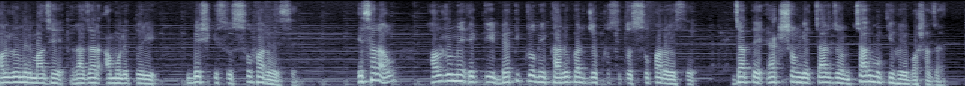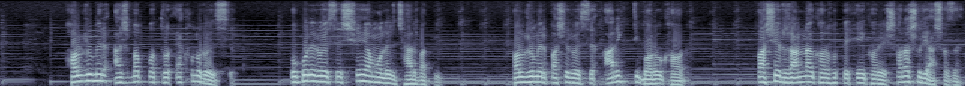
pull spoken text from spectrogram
হলরুমের মাঝে রাজার আমলে তৈরি বেশ কিছু সোফা রয়েছে। এছাড়াও হলরুমে একটি ব্যতিক্রমী কারুকার্য খচিত সোফা রয়েছে, যাতে একসঙ্গে চারজন চারমুখী হয়ে বসা যায়। হলরুমের আসবাবপত্র এখনও রয়েছে। ওপরে রয়েছে সেই আমলের ঝাড়বাতি। হলরুমের পাশে রয়েছে আরেকটি বড় ঘর। পাশের রান্নাঘর হতে এ ঘরে সরাসরি আসা যায়।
